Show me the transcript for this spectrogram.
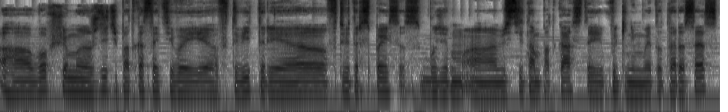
А, в общем, ждите подкаст ITV в Твиттере, в Twitter Spaces. Будем а, вести там подкасты и выкинем этот RSS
